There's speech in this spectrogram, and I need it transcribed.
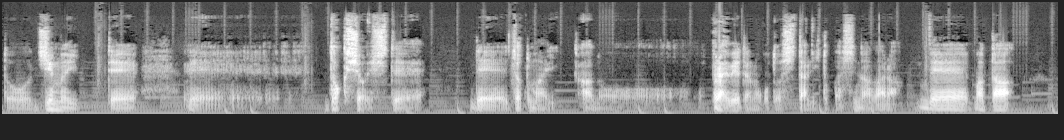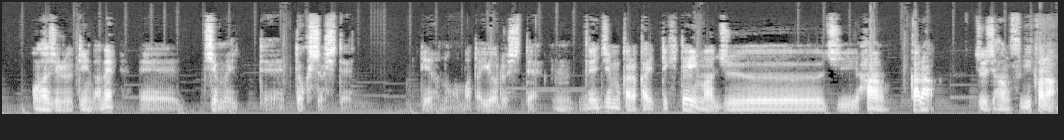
と、ジム行って、えー、読書して、で、ちょっとまあ、のー、プライベートのことをしたりとかしながら、で、また、同じルーティンだね、えー、ジム行って、読書して、っていうのをまた夜して、うん。で、ジムから帰ってきて、今10時半から、10時半過ぎから、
